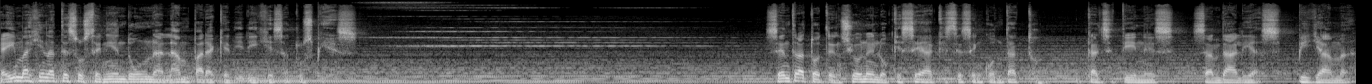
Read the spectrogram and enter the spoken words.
e imagínate sosteniendo una lámpara que diriges a tus pies. Centra tu atención en lo que sea que estés en contacto, calcetines, sandalias, pijama,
